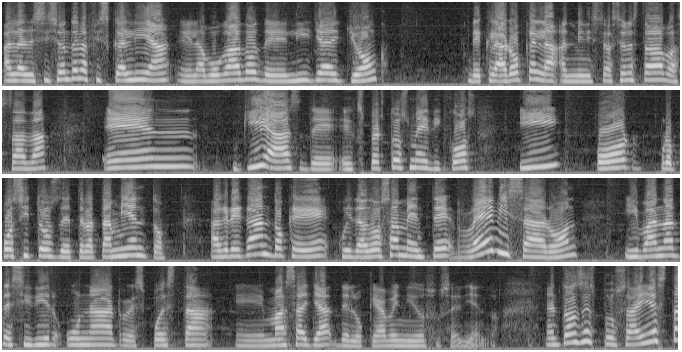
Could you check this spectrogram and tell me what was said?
a la decisión de la fiscalía, el abogado de Lee Jae-jong declaró que la administración estaba basada en guías de expertos médicos y por propósitos de tratamiento, agregando que cuidadosamente revisaron y van a decidir una respuesta eh, más allá de lo que ha venido sucediendo. Entonces, pues ahí está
